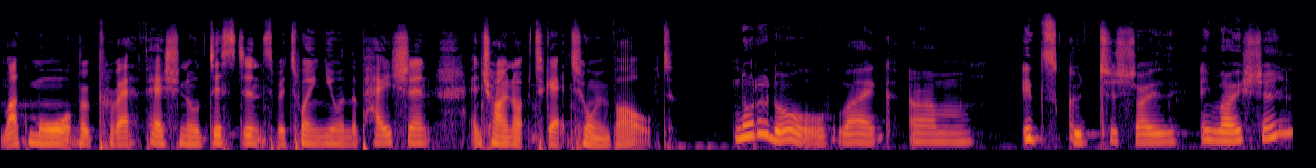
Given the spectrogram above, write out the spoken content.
like more of a professional distance between you and the patient and try not to get too involved not at all. Like, um, it's good to show emotion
